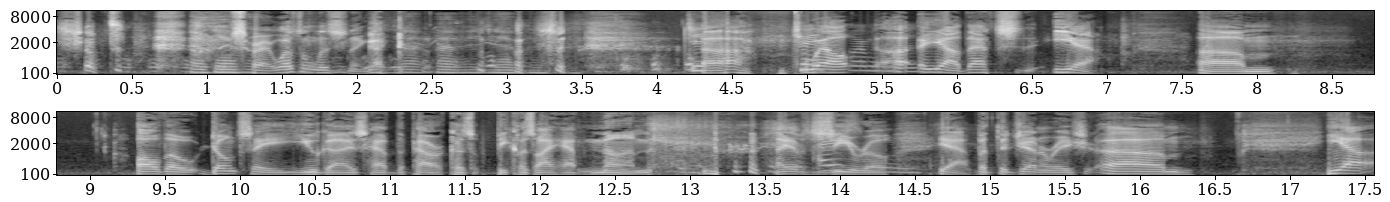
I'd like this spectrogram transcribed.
Sorry, I wasn't listening. uh, well, uh, yeah, that's yeah. Um, although, don't say you guys have the power because because I have none. I have zero. Yeah, but the generation. Um, yeah,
